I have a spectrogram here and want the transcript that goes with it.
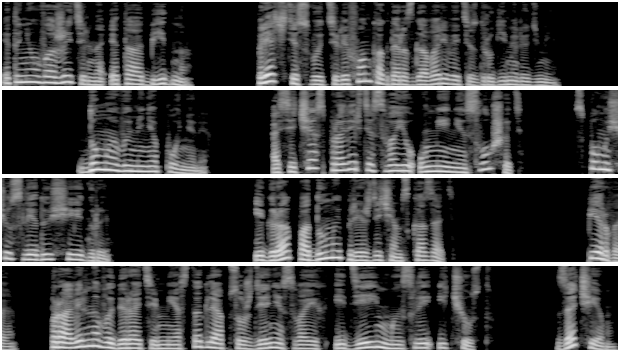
Это неуважительно, это обидно. Прячьте свой телефон, когда разговариваете с другими людьми. Думаю, вы меня поняли. А сейчас проверьте свое умение слушать с помощью следующей игры. Игра «Подумай, прежде чем сказать». Первое. Правильно выбирайте место для обсуждения своих идей, мыслей и чувств. Зачем?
